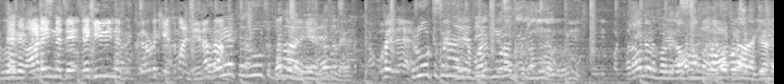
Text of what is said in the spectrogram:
देख आड़े इनने दे देखी भी ने फिट करो खेत में अंडे ना ये तो रूट बना रहे हैं। रूट बना रहे हैं देखिए बन का पूरा बना रखा है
